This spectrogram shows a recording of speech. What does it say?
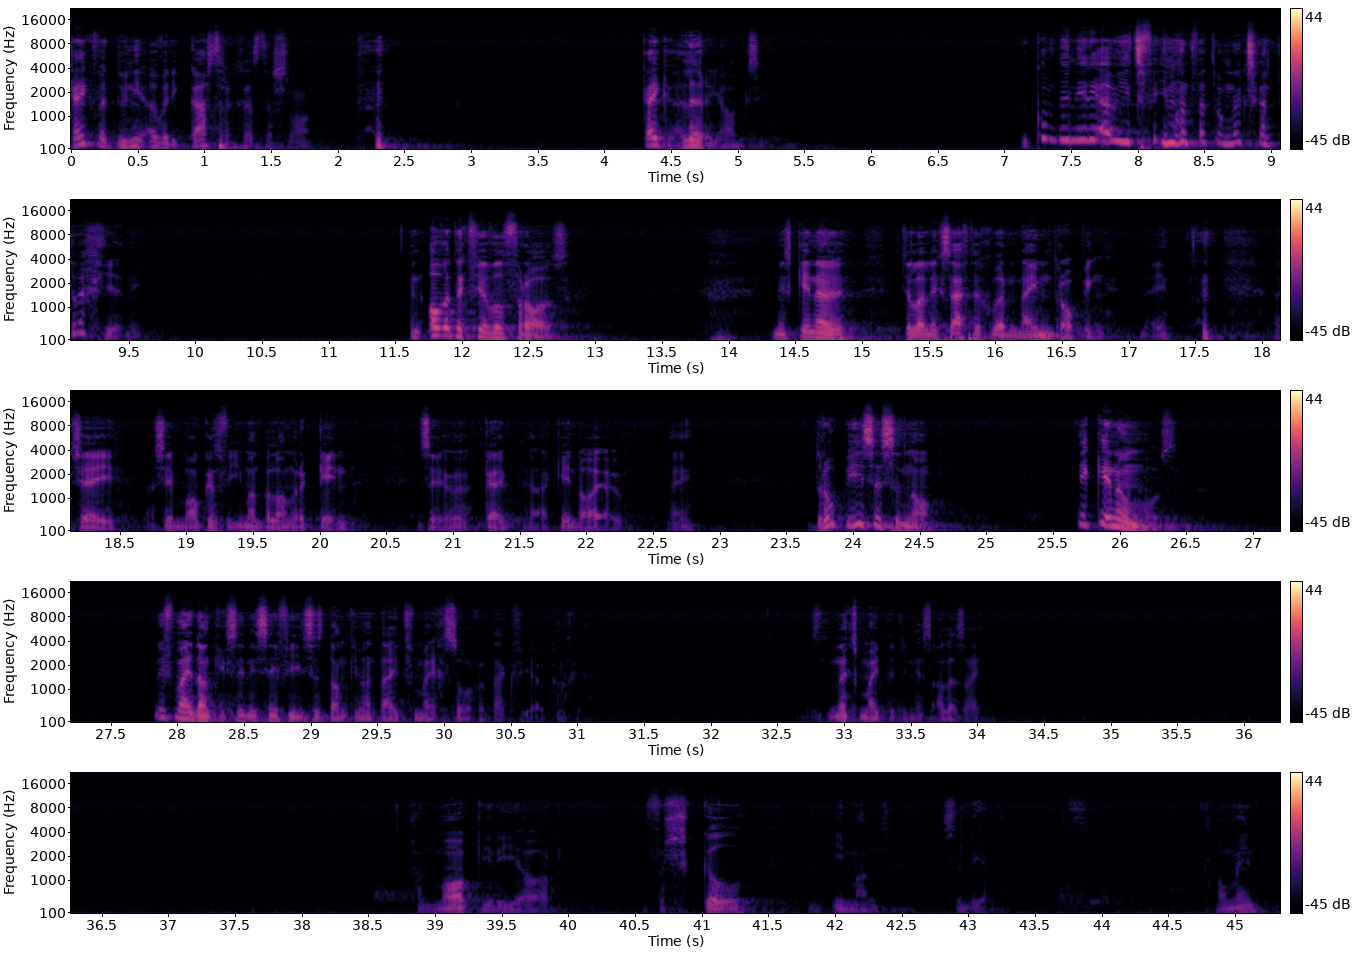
Kyk wat doen die ou wat die kasregister slaan. Kyk hulle reaksie. Hoekom doen hierdie ou iets vir iemand wat hom niks kan teruggee nie? En al wat ek vir jou wil vra is Mens ken nou jy al gesegde gehoor name dropping, nê? Nee? As jy as jy maak as vir iemand belangrik ken, sê jy, "Okay, ja, ek ken daai ou," nê? Nee? Drop Jesus se naam. Ek ken hom mos. Nie vir my dankie sê nie, sê vir Jesus dankie want hy het vir my gesorg dat ek vir jou kan gee. Dis niks my te doen, is alles hy. gaan maak hierdie jaar 'n verskil in iemand se lewe. Amen.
